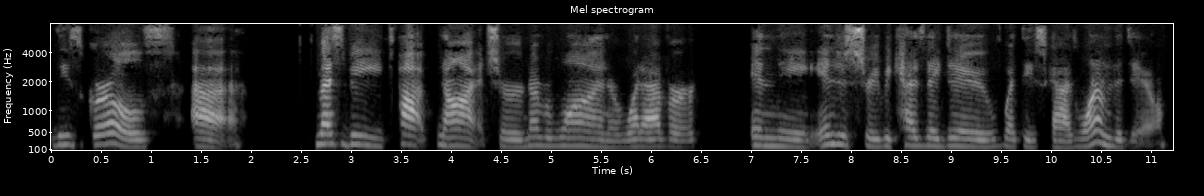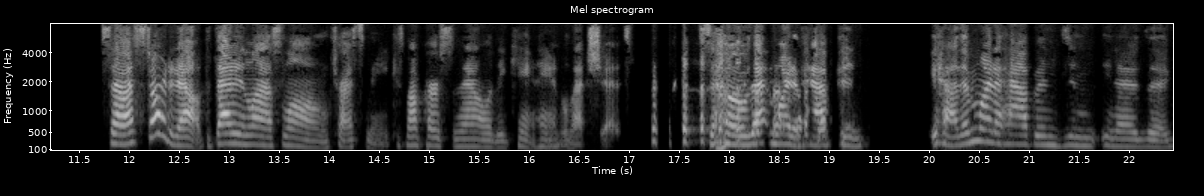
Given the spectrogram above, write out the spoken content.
these girls uh, must be top notch or number one or whatever in the industry because they do what these guys want them to do. So I started out, but that didn't last long, trust me, because my personality can't handle that shit. so that might have happened. Yeah, that might have happened in, you know, the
